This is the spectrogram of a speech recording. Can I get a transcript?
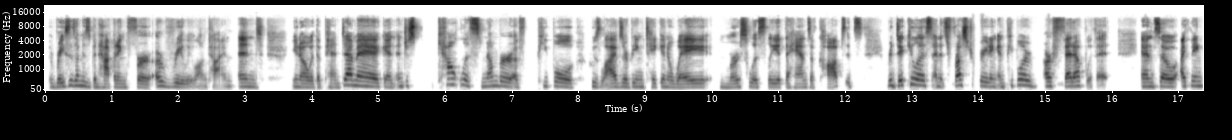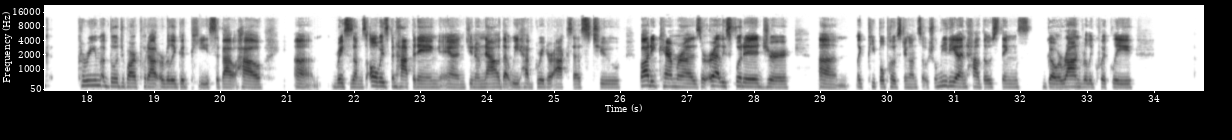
racism has been happening for a really long time, and you know, with the pandemic and and just countless number of people whose lives are being taken away mercilessly at the hands of cops. It's ridiculous and it's frustrating, and people are are fed up with it. And so I think Kareem Abdul-Jabbar put out a really good piece about how um, racism has always been happening and you know now that we have greater access to body cameras or, or at least footage or um, like people posting on social media and how those things go around really quickly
